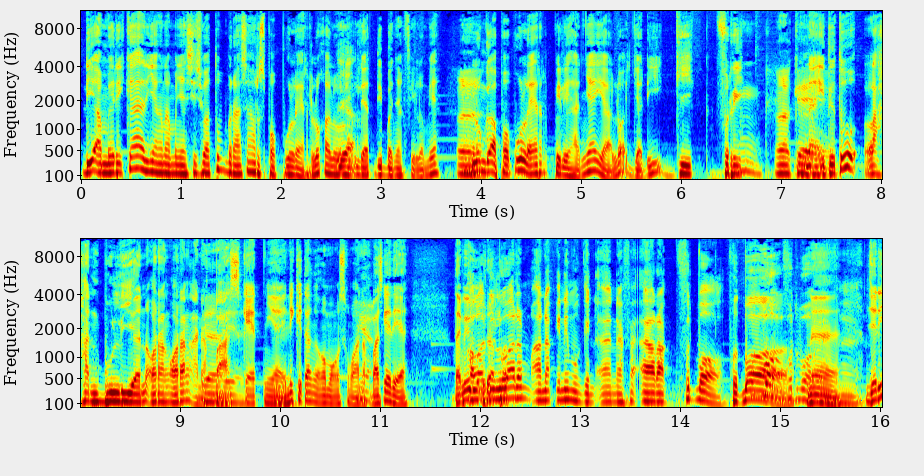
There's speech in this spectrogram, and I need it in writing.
di Amerika yang namanya siswa tuh merasa harus populer. Lu kalau Iya. lihat di banyak film ya, lu nggak populer, pilihannya ya lo jadi geek, freak. Oke. Nah itu tuh lahan bulian orang-orang anak Iya, iya. basketnya. Ini kita nggak ngomong semua anak Iya. basket ya. Tapi Kalau di luar anak ini mungkin NFL, eh, rak- football. football. Football, football. Nah, jadi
